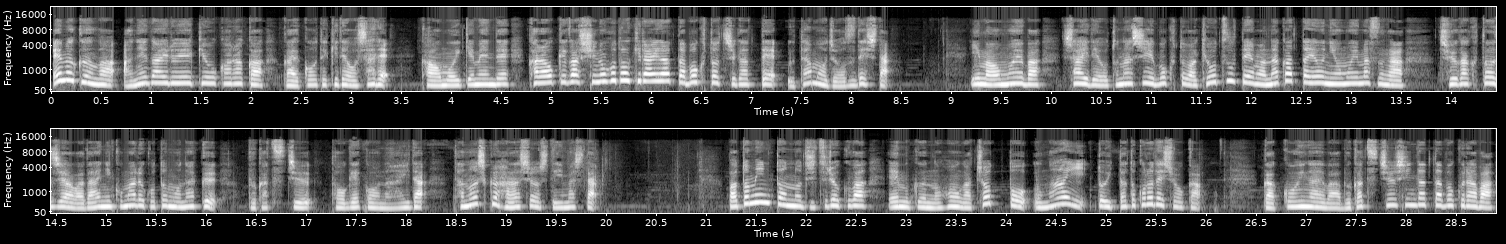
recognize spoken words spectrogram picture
M 君は姉がいる影響からか外交的でおしゃれ、顔もイケメンでカラオケが死ぬほど嫌いだった僕と違って歌も上手でした。今思えばシャイでおとなしい僕とは共通点はなかったように思いますが、中学当時は話題に困ることもなく、部活中、登下校の間、楽しく話をしていました。バドミントンの実力は M 君の方がちょっと上手いといったところでしょうか。学校以外は部活中心だった僕らは、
